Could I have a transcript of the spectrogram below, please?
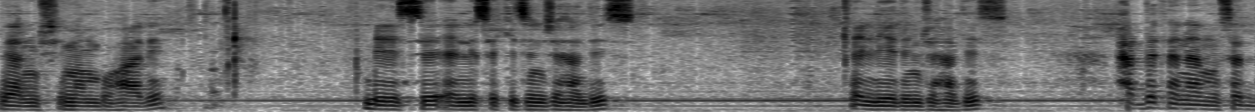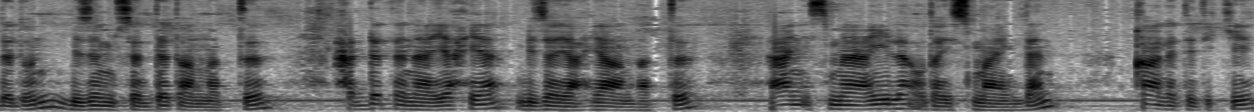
vermiş İmam Buhari. Birisi 58. hadis, 57. hadis. Haddetena Museddedun bize Müseddet anlattı. Haddetena Yahya bize Yahya anlattı. An İsmail'e o da İsmail'den. Kale dedi ki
